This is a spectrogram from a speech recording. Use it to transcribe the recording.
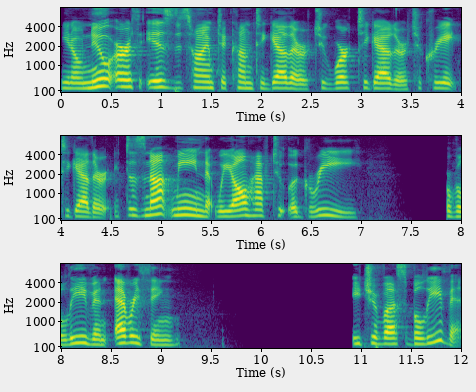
You know, New Earth is the time to come together, to work together, to create together. It does not mean that we all have to agree or believe in everything each of us believe in.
